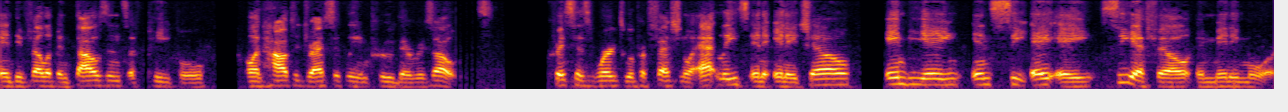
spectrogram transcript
and developing thousands of people on how to drastically improve their results. Chris has worked with professional athletes in the NHL, NBA, NCAA, CFL, and many more.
